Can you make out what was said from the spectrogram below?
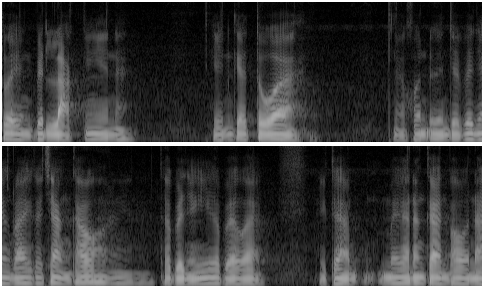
ตัวเองเป็นหลักอย่างนี้นะเห็นแก่ตัวนะคนอื่นจะเป็นอย่างไรก็ช่างเขา ถ้าเป็นอย่างนี้ก็แปลว่าการแม้กระทั่งการภาวนา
